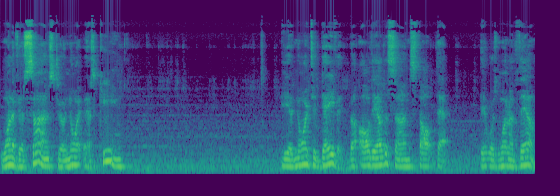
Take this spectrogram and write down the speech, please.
one of his sons to anoint as king, he anointed David, but all the other sons thought that it was one of them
